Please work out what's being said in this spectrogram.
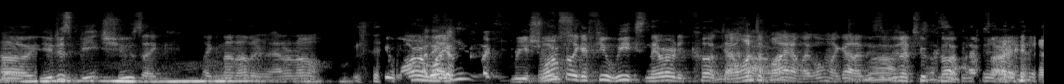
Oh, you just beat shoes like like none other. I don't know. You wore them think like it's like three you wore 'em shoes. for like a few weeks and they were already cooked. I want to No, buy no. it. I'm like, oh my god, these, No, these are too cooked. not- I'm sorry.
